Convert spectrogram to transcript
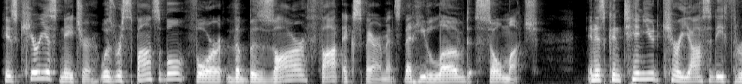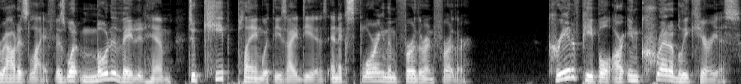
His curious nature was responsible for the bizarre thought experiments that he loved so much. And his continued curiosity throughout his life is what motivated him to keep playing with these ideas and exploring them further and further. Creative people are incredibly curious.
